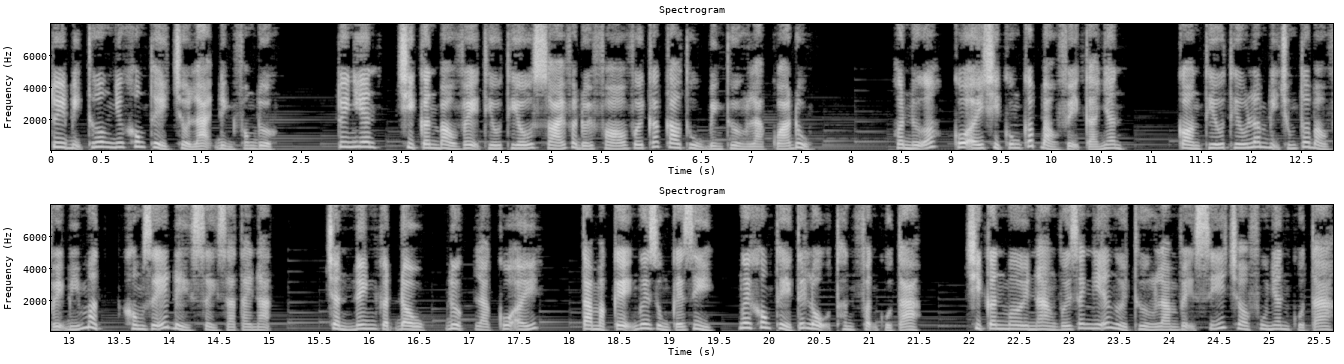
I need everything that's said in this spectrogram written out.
tuy bị thương nhưng không thể trở lại đỉnh phong được. Tuy nhiên, chỉ cần bảo vệ thiếu thiếu soái và đối phó với các cao thủ bình thường là quá đủ. Hơn nữa, cô ấy chỉ cung cấp bảo vệ cá nhân. Còn thiếu thiếu lâm bị chúng tôi bảo vệ bí mật, không dễ để xảy ra tai nạn. Trần Ninh gật đầu, được là cô ấy. Ta mặc kệ ngươi dùng cái gì, ngươi không thể tiết lộ thân phận của ta. Chỉ cần mời nàng với danh nghĩa người thường làm vệ sĩ cho phu nhân của ta.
